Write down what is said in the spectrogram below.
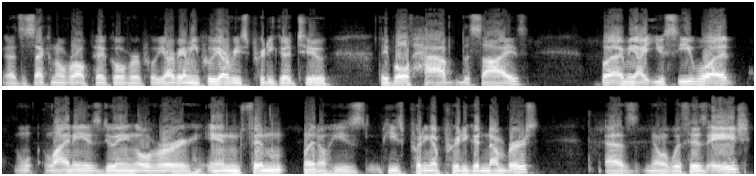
That's a second overall pick over Puljujarvi. I mean, Puljujarvi is pretty good too. They both have the size, but I mean, I, you see what Laine is doing over in Finland. You know, he's he's putting up pretty good numbers as you know with his age.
